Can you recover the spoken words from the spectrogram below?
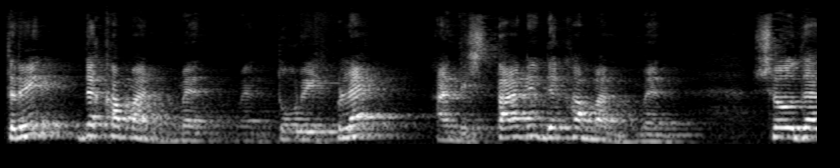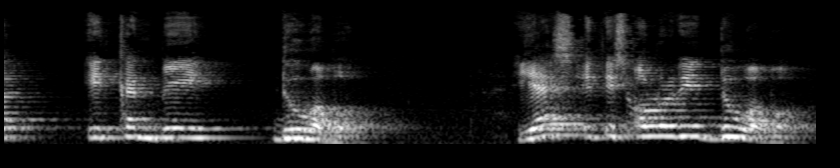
treat the commandment, to reflect and study the commandment so that it can be doable. Yes, it is already doable.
